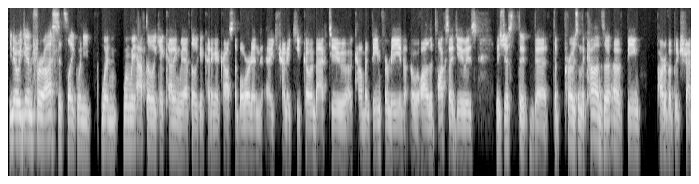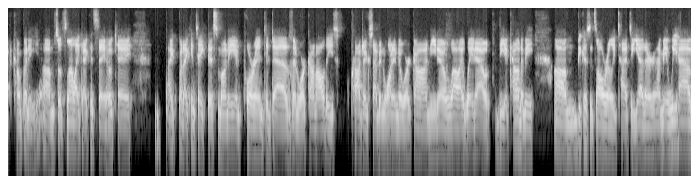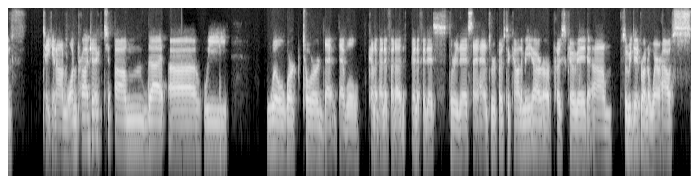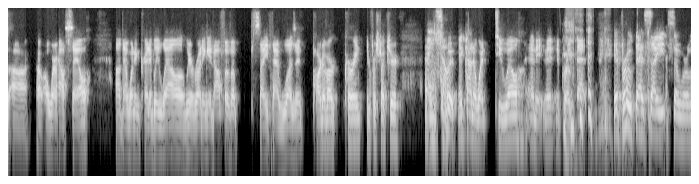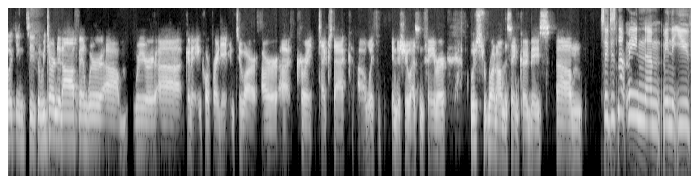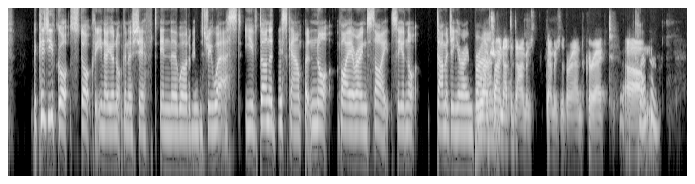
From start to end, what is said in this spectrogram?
You know, again, for us, it's like when you when when we have to look at cutting, we have to look at cutting across the board. And I kind of keep going back to a common theme for me and a lot of the talks I do is is just the the, the pros and the cons of, of being part of a bootstrapped company. Um, so it's not like I could say, okay, I, but I can take this money and pour into dev and work on all these projects I've been wanting to work on, you know, while I wait out the economy, um, because it's all really tied together. I mean, we have taken on one project um, that uh, we will work toward that that will kind of benefit us, benefit us through this and, and through post economy or, or post COVID. Um, so we did run a warehouse uh, a warehouse sale uh, that went incredibly well. We were running it off of a site that wasn't part of our current infrastructure and so it, it kind of went too well and it, it, it broke that it broke that site so we're looking to so we turned it off and we're um, we're uh, going to incorporate it into our our uh, current tech stack uh, with industry west in favor which run on the same code base um, so does that mean um, mean that you've because you've got stock that you know you're not going to shift in the world of industry west you've done a discount but not via your own site so you're not damaging your own brand. Well, I try not to damage damage the brand. Correct. Um,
